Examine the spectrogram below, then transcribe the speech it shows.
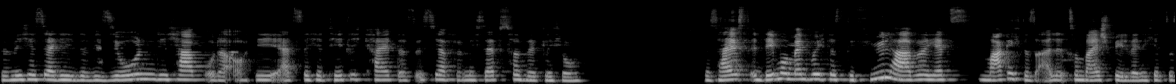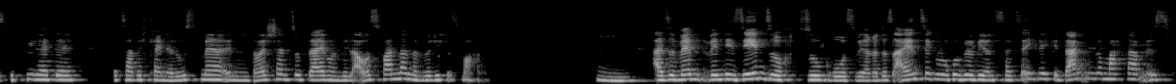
für mich ist ja diese Vision, die ich habe, oder auch die ärztliche Tätigkeit, das ist ja für mich Selbstverwirklichung. Das heißt, in dem Moment, wo ich das Gefühl habe, jetzt mag ich das alle, zum Beispiel, wenn ich jetzt das Gefühl hätte, jetzt habe ich keine Lust mehr, in Deutschland zu bleiben und will auswandern, dann würde ich das machen. Hm. Also wenn, wenn die Sehnsucht so groß wäre, das Einzige, worüber wir uns tatsächlich Gedanken gemacht haben, ist,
